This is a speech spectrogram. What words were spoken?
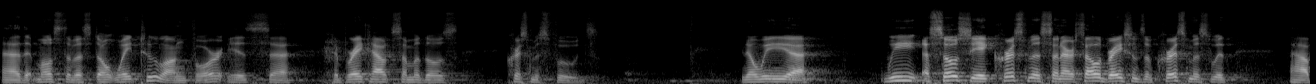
uh, that most of us don't wait too long for is uh, to break out some of those Christmas foods. You know, we. Uh, we associate Christmas and our celebrations of Christmas with, uh,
